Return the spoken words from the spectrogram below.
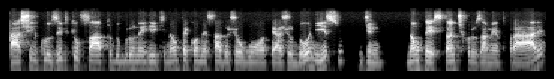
Acho, inclusive, que o fato do Bruno Henrique não ter começado o jogo ontem ajudou nisso, de não ter estante cruzamento para a área,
